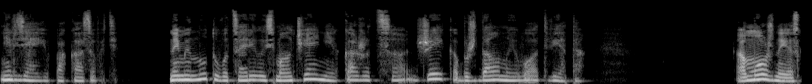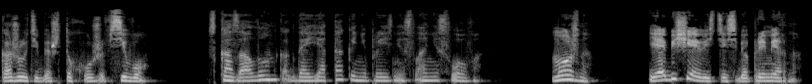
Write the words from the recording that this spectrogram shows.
Нельзя ее показывать. На минуту воцарилось молчание, кажется, Джейкоб ждал моего ответа. «А можно я скажу тебе, что хуже всего?» — сказал он, когда я так и не произнесла ни слова. «Можно? Я обещаю вести себя примерно».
